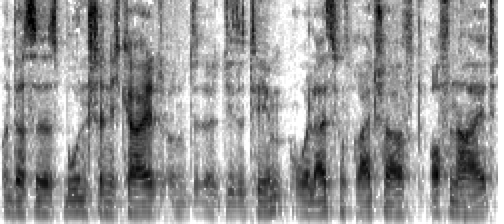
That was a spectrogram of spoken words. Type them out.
Und das ist Bodenständigkeit und äh, diese Themen, hohe Leistungsbereitschaft, Offenheit.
